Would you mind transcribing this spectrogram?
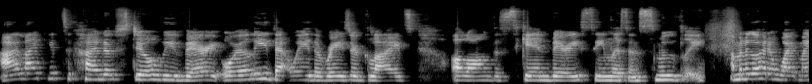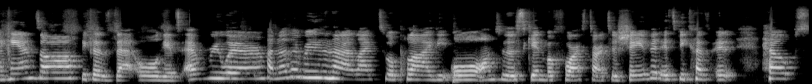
I like it to kind of still be very oily. That way the razor glides along the skin very seamless and smoothly. I'm to go ahead and wipe my hands off because that oil gets everywhere. Another reason that I like to apply the oil onto the skin before I start to shave it is because it helps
